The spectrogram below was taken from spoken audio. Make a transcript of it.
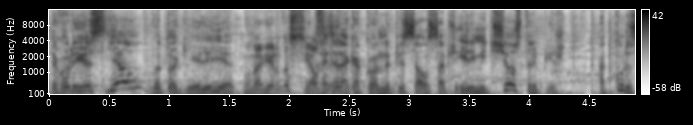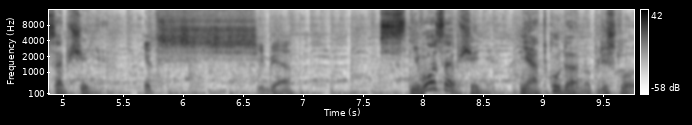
Так он ее снял в итоге или нет? Ну, наверное, снял. Хотя да, как он написал сообщение. Или медсестры пишут. Откуда сообщение? Нет, себя. С него сообщение? Не, откуда оно пришло?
